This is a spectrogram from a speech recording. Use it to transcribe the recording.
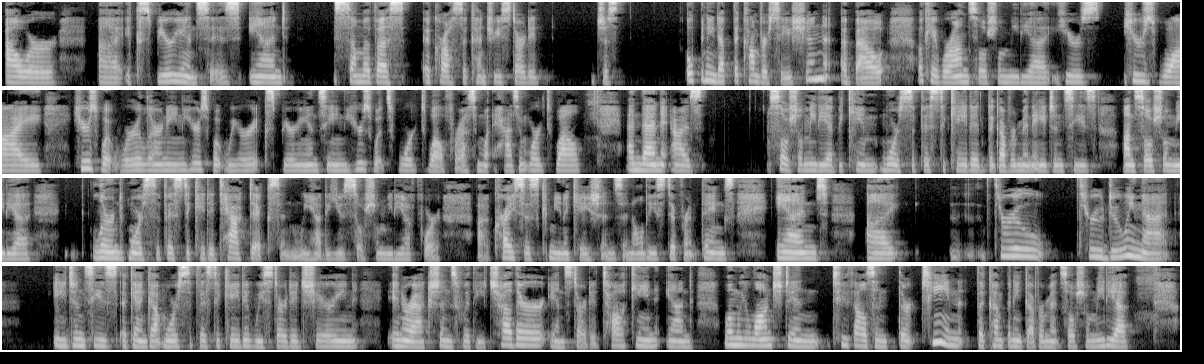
our uh, experiences. And some of us across the country started just opening up the conversation about okay we're on social media here's here's why here's what we're learning here's what we're experiencing here's what's worked well for us and what hasn't worked well and then as social media became more sophisticated the government agencies on social media learned more sophisticated tactics and we had to use social media for uh, crisis communications and all these different things and uh, through through doing that agencies again got more sophisticated we started sharing interactions with each other and started talking. And when we launched in 2013 the company government social media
